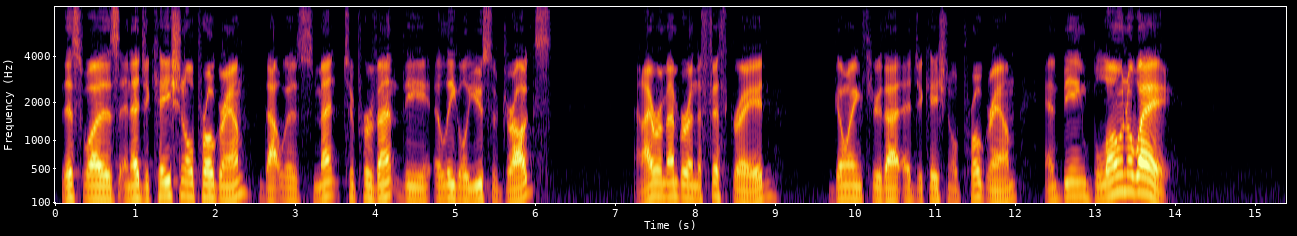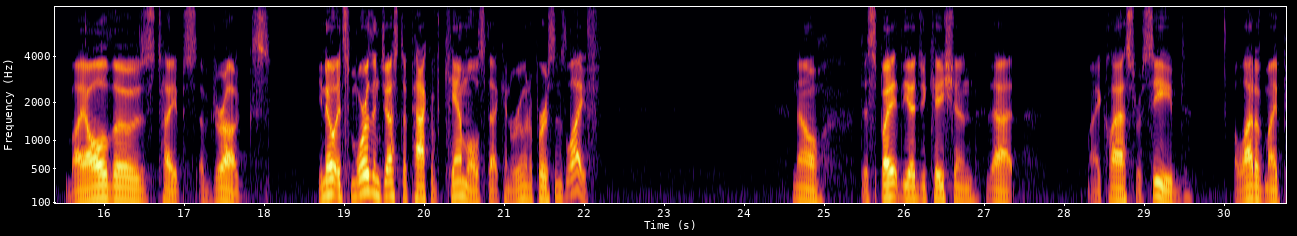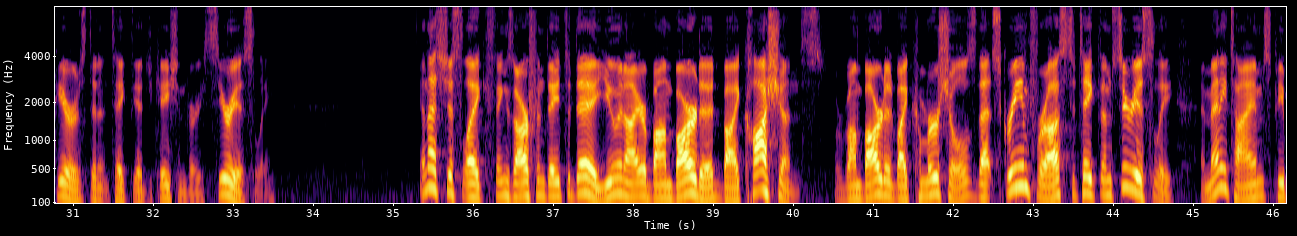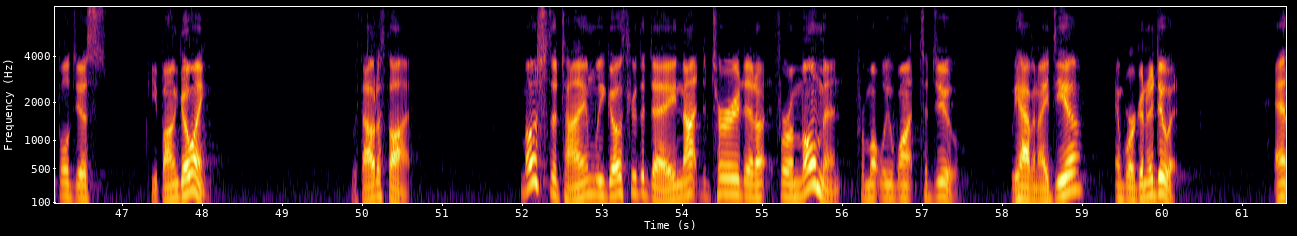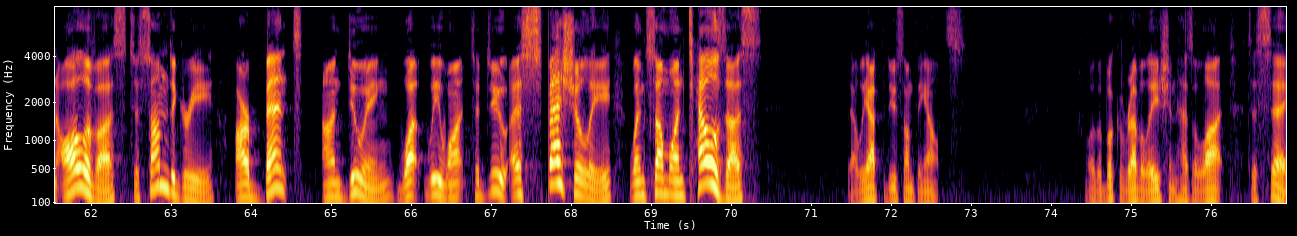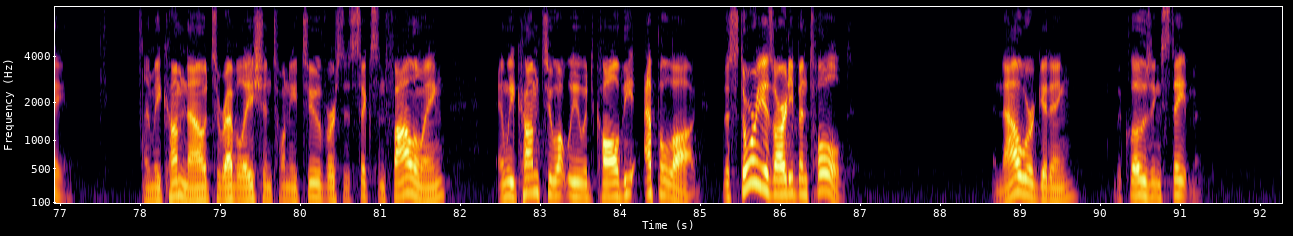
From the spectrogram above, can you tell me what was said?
This was an educational program that was meant to prevent the illegal use of drugs. And I remember in the fifth grade going through that educational program and being blown away by all those types of drugs. You know, it's more than just a pack of camels that can ruin a person's life. Now, Despite the education that my class received, a lot of my peers didn't take the education very seriously. And that's just like things are from day to day. You and I are bombarded by cautions. We're bombarded by commercials that scream for us to take them seriously. And many times people just keep on going without a thought. Most of the time, we go through the day not deterred a, for a moment from what we want to do. We have an idea, and we're going to do it. And all of us, to some degree, are bent on doing what we want to do, especially when someone tells us that we have to do something else. Well, the book of Revelation has a lot to say. And we come now to Revelation 22, verses 6 and following, and we come to what we would call the epilogue. The story has already been told. And now we're getting the closing statement.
